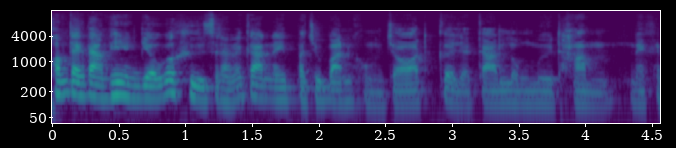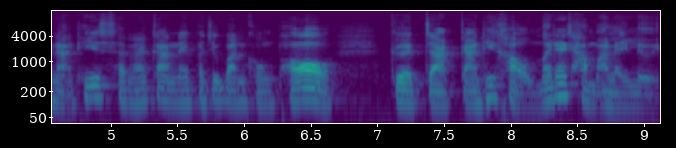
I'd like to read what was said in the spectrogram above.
ความแตกต่างเพียงอย่างเดียวก็คือสถานการณ์ในปัจจุบันของจอร์จเกิดจากการลงมือทำในขณะที่สถานการณ์ในปัจจุบันของพอลเกิดจากการที่เขาไม่ได้ทำอะไรเลย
